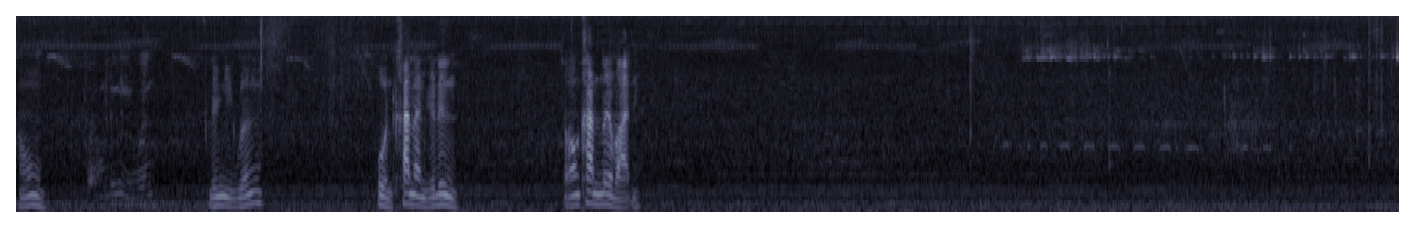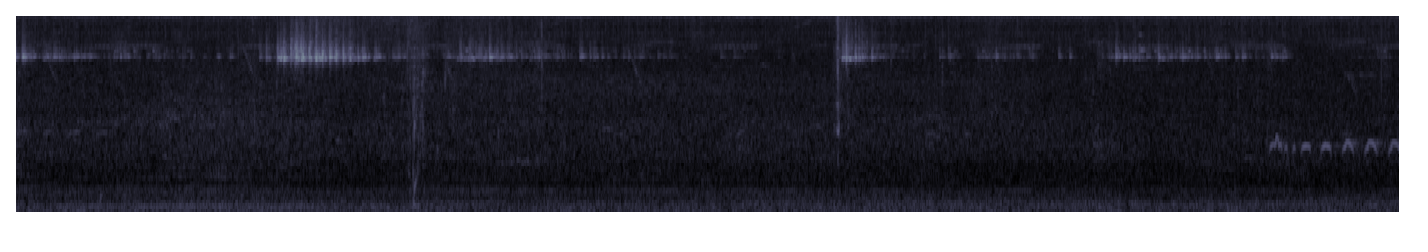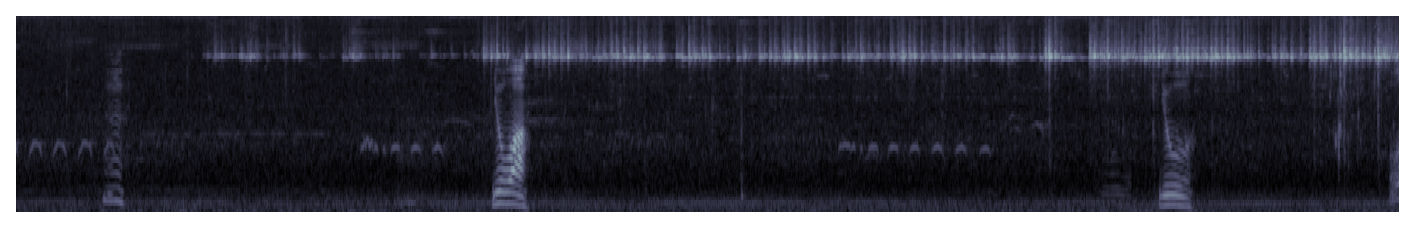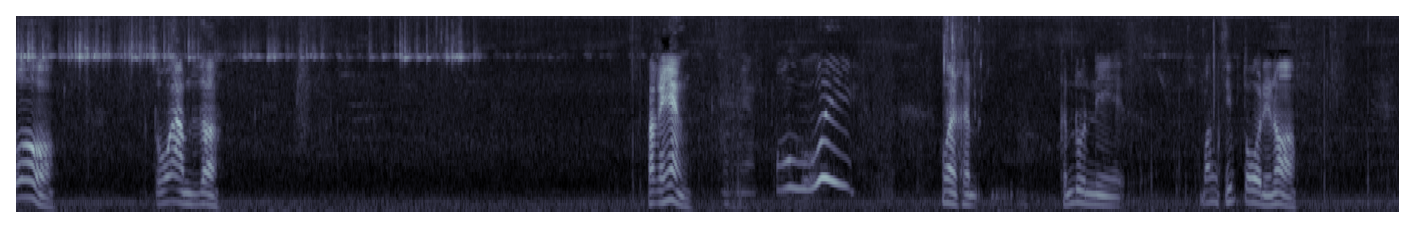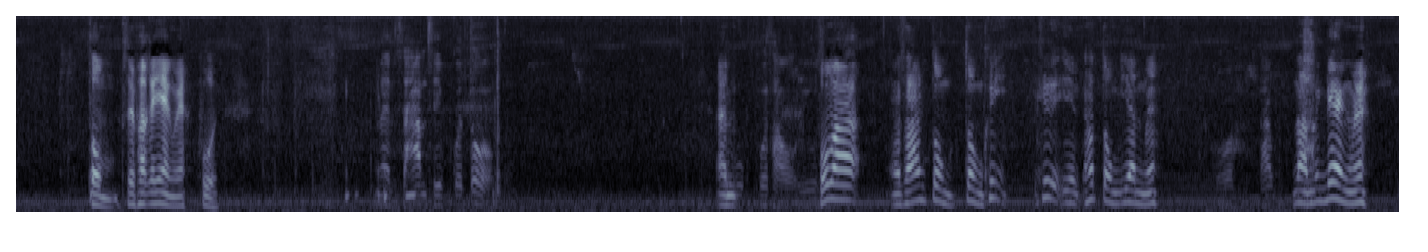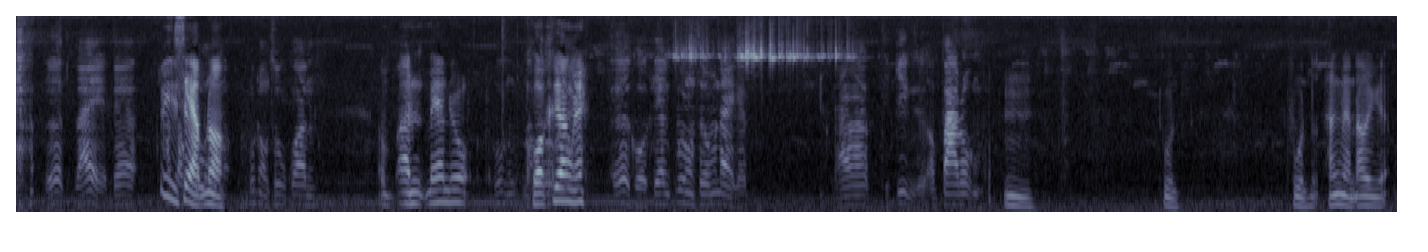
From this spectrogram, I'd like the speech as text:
เอาดึงอีกเบิ้งดึงอีกเบิ้งปุ่นขั้นนั้นก็ดึงสองขั้นเลยบาทนี่อ ยู่อะอยู่ โอ้ตัวงามจ้ะพักกันยังแม่นโอ้ยห่วยคันคันดุนนี่บางสิบตัวนี่เนาะต้มใส่พักกันยังไหมพูดนั่นสามสิบกว่าโต๊ะ อันผู้เฒ่าอยู่เพราะว่าอาสางต้มต้มคือคือเอียนเขาต้มเอียนไหมโอ้ครับน้ำแดงๆไหม เออได้แต่อุ้ยแซ่บเนาะ ผู้ต้องสู้ก่อนอันแมนอยู่ผู้ขัวเครื่องไหมเออขัวเครื่องผู้ต้องสู้ไม่ได้กันเอาที่กิ้งเอาปลาลงอืมฝุ่นฝุ่นทั้งนั้นเอาอีกอะ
